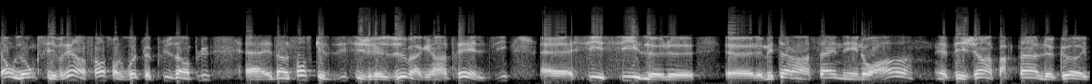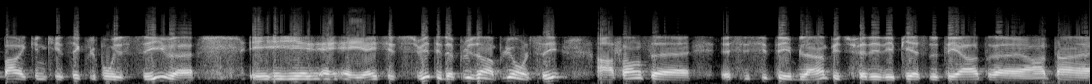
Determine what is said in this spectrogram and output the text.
Donc, donc c'est vrai, en France, on le voit de plus en plus. Euh, dans le fond, ce qu'elle dit, si je résume à grands traits, elle dit, si, si le, le, le metteur en scène est noir, déjà en partant, le gars il avec une critique plus positive euh, et, et, ainsi de suite. Et de plus en plus, on le sait, en France, euh, si, si tu es blanc, puis tu fais des, pièces de théâtre euh, en temps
